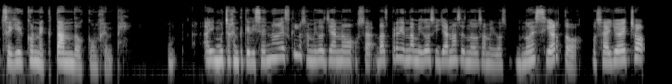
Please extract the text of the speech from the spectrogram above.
seguir conectando con gente hay mucha gente que dice, no, es que los amigos ya no, o sea, vas perdiendo amigos y ya no haces nuevos amigos. No es cierto. O sea, yo he hecho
